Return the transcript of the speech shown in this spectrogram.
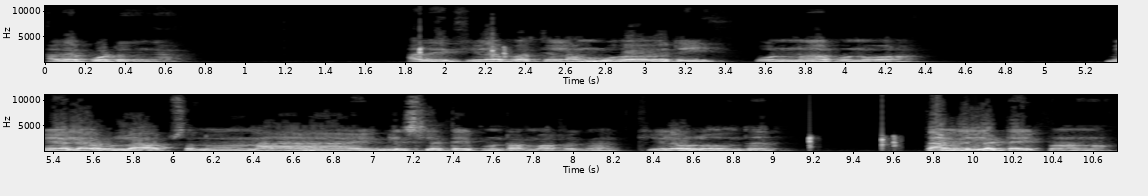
அதை போட்டுக்குங்க. அது கீழே பார்த்தீங்கன்னா முகவரி ஒன்று அப்படின்னு வரும். மேலே உள்ள ஆப்ஷன் என்னென்னா இங்கிலீஷில் டைப் பண்ணுற மாதிரி இருக்கும். கீழே உள்ள வந்து தமிழில் டைப் பண்ணணும்.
